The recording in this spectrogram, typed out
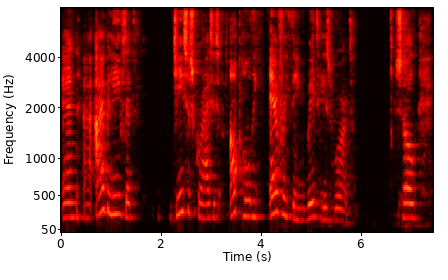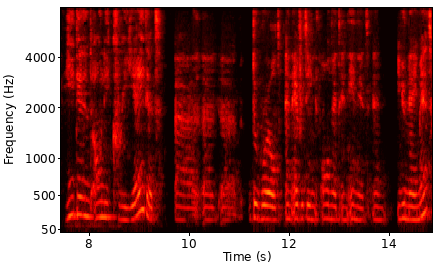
and uh, I believe that Jesus Christ is upholding everything with His Word. So He didn't only created uh, uh, uh, the world and everything on it and in it and you name it.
